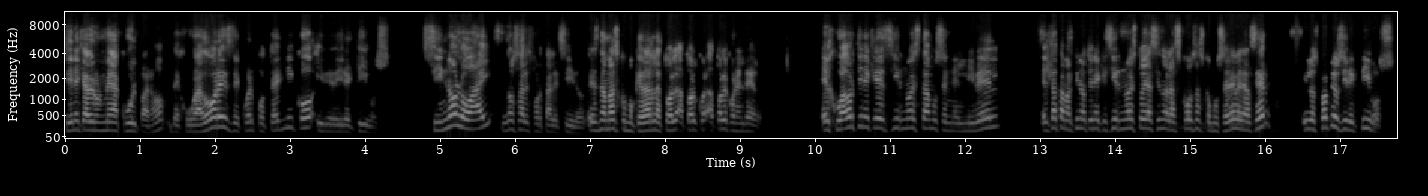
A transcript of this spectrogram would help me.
tiene que haber un mea culpa, ¿no? De jugadores, de cuerpo técnico y de directivos. Si no lo hay, no sales fortalecido. Es nada más como que darle a tole, a, a con el dedo. El jugador tiene que decir, no estamos en el nivel. El Tata Martino tiene que decir, no estoy haciendo las cosas como se debe de hacer. Y los propios directivos.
